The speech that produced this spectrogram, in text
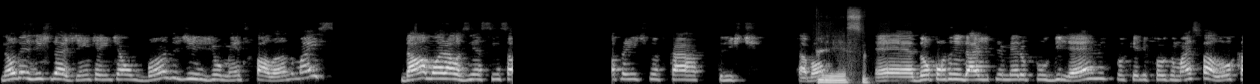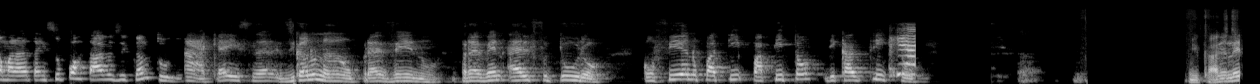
não desiste da gente, a gente é um bando de jumento falando, mas dá uma moralzinha assim só pra gente não ficar triste, tá bom? É isso. É, dou oportunidade primeiro pro Guilherme, porque ele foi o que mais falou, o camarada tá insuportável, zicando tudo. Ah, que é isso, né? Zicano não, prevendo. Prevendo el futuro. Confia no pati, papito de catrito. E o? Beleza?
